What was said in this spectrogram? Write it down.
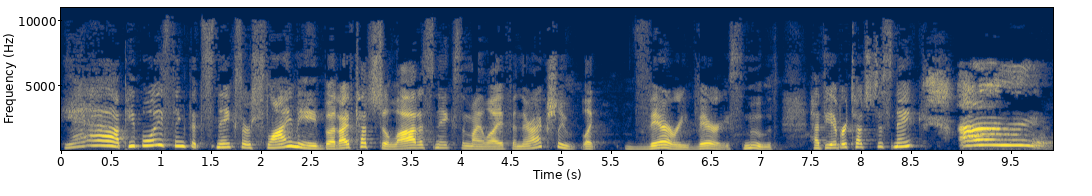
Yeah, people always think that snakes are slimy, but I've touched a lot of snakes in my life and they're actually like very, very smooth. Have you ever touched a snake? Um,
